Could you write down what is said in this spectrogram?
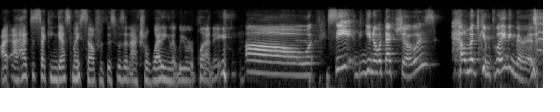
I, I had to second guess myself if this was an actual wedding that we were planning. oh, see, you know what that shows? How much complaining there is.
